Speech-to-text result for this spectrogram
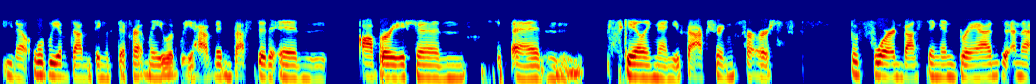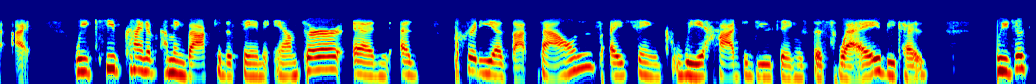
you know, would we have done things differently? Would we have invested in operations and scaling manufacturing first? before investing in brand. And I, we keep kind of coming back to the same answer. And as pretty as that sounds, I think we had to do things this way because we just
